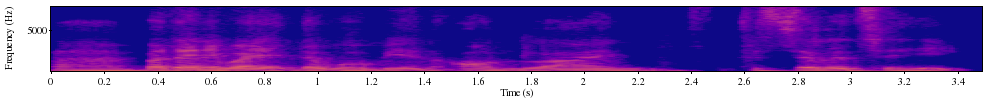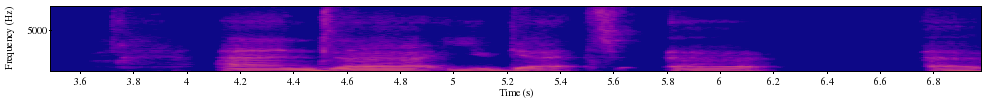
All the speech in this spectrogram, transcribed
Um, but anyway, there will be an online facility, and uh, you get uh, uh,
